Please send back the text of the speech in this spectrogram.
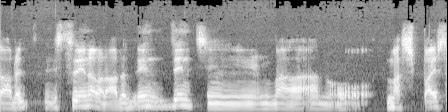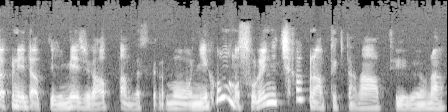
ととあれ失礼ながらアルゼンチンはあの、まあ、失敗した国だっていうイメージがあったんですけども日本もそれに近くなってきたなっていうような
